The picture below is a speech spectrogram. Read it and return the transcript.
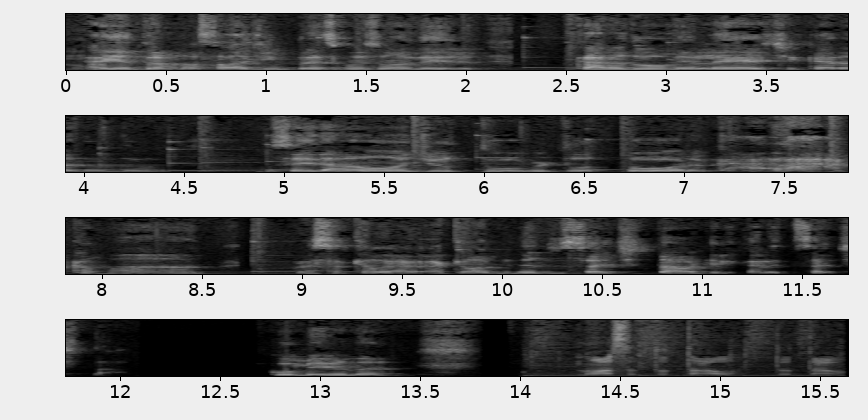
Nunca Aí entramos na sala de imprensa, começamos a ver cara do Omelete, cara do, do não sei da onde, youtuber, Totoro. Caraca, mano, conhece aquela, aquela menina do site tal, aquele cara de site tal. Ficou meio, né? Nossa, total, total.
